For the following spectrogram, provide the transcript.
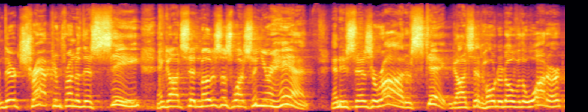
and they're trapped in front of this sea, and God said, Moses, what's in your hand? And he says, a rod, a stick. God said, hold it over the water,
